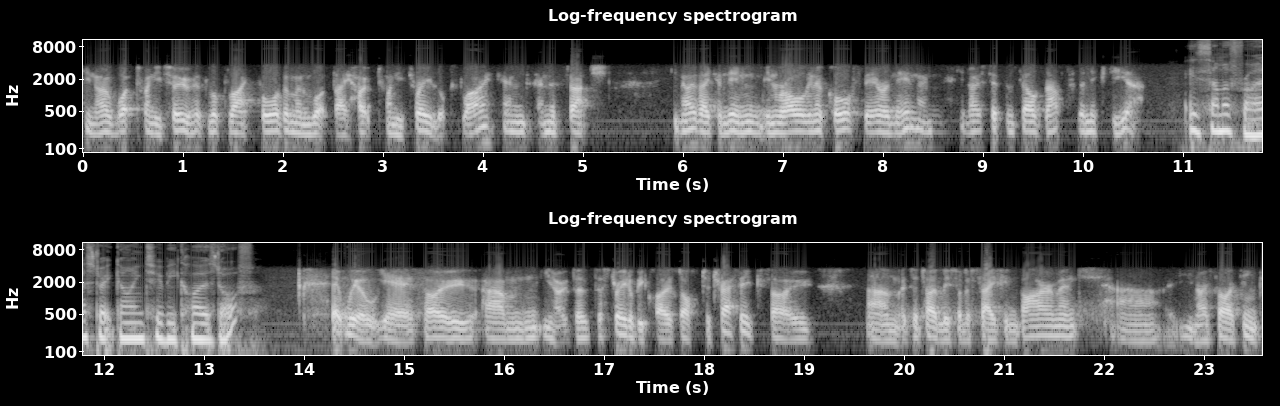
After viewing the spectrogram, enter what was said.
you know, what 22 has looked like for them and what they hope 23 looks like. And, and as such, you know, they can then enrol in a course there and then and, you know, set themselves up for the next year. Is Summer Fryer Street going to be closed off? It will, yeah. So, um, you know, the, the street will be closed off to traffic. So um, it's a totally sort of safe environment. Uh, you know, so I think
